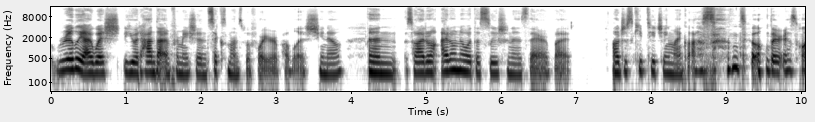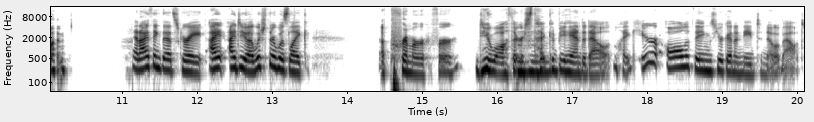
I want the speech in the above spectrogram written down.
really I wish you had had that information 6 months before you were published, you know? And so I don't I don't know what the solution is there, but I'll just keep teaching my class until there is one. And I think that's great. I I do. I wish there was like a primer for new authors mm-hmm. that could be handed out. Like here are all the things you're going to need to know about.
